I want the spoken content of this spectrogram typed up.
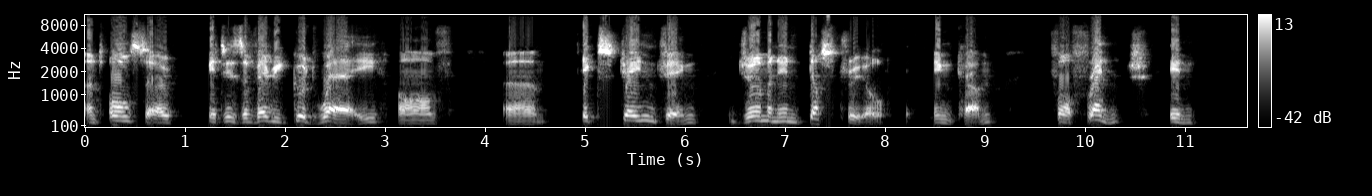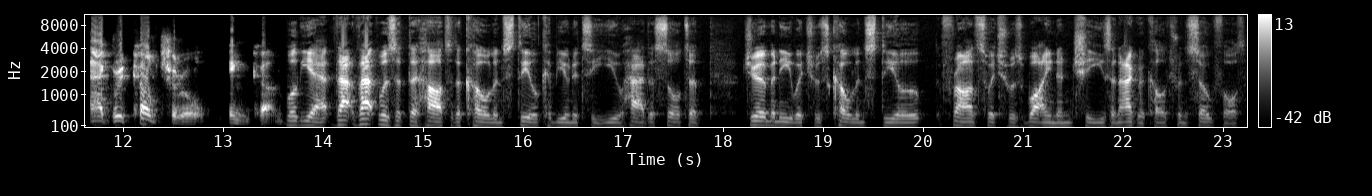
and also it is a very good way of um, exchanging German industrial income for French in agricultural income. Well, yeah, that that was at the heart of the coal and steel community. You had a sort of Germany, which was coal and steel, France, which was wine and cheese and agriculture and so forth.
